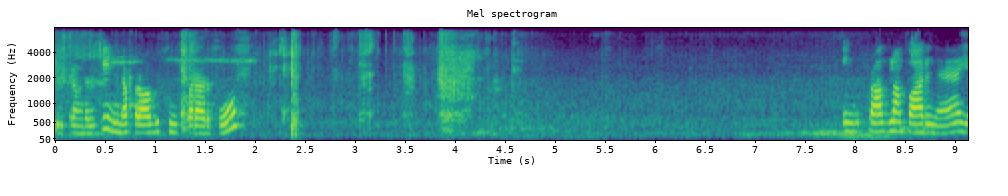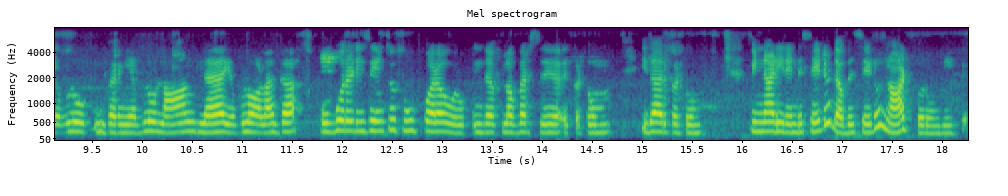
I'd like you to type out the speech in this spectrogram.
இருக்கிறவங்களுக்கு இந்த ஃப்ராக் சூப்பராக இருக்கும். இந்த ஃப்ராக்லாம் பாருங்க. எவ்வளோ பாருங்க எவ்வளோ லாங்ல எவ்வளோ அழகா ஒவ்வொரு டிசைன்ஸும் சூப்பராக வரும். இந்த ஃப்ளவர்ஸு இருக்கட்டும் இதாக இருக்கட்டும். பின்னாடி ரெண்டு சைடும் டபுள் சைடும் நாட் வரும் உங்களுக்கு.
